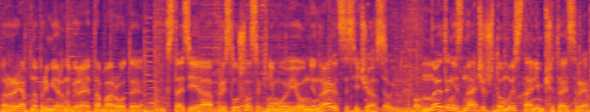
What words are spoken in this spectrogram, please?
Рэп, например, набирает обороты. Кстати, я прислушался к нему, и он мне нравится сейчас. Но это не значит, что мы станем читать рэп.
